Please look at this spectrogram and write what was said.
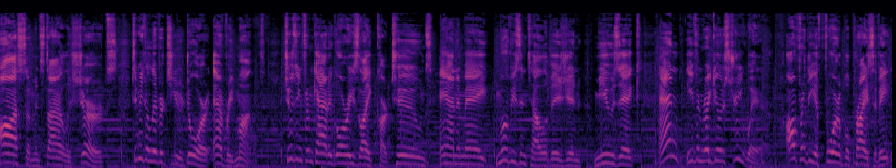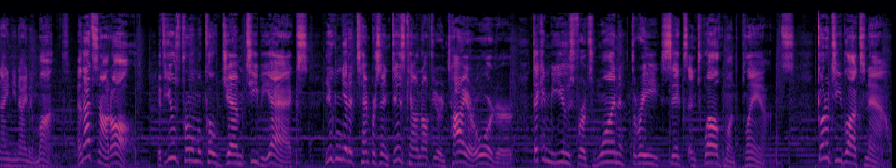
awesome and stylish shirts to be delivered to your door every month. Choosing from categories like cartoons, anime, movies and television, music, and even regular streetwear. All for the affordable price of $8.99 a month. And that's not all. If you use promo code JEMTBX, you can get a 10% discount off your entire order that can be used for its 1, 3, 6, and 12 month plans. Go to Teeblox now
